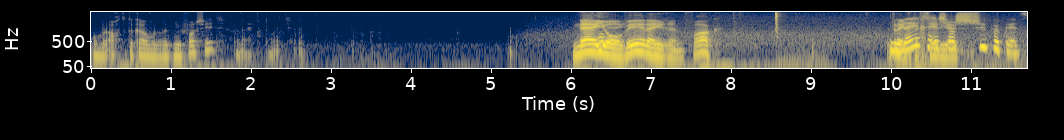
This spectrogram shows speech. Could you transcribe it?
Om erachter te komen dat ik nu vast zit. Nee, toch niet. Nee joh, weer regen. Fuck. Het De regent regen is wel super kut.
